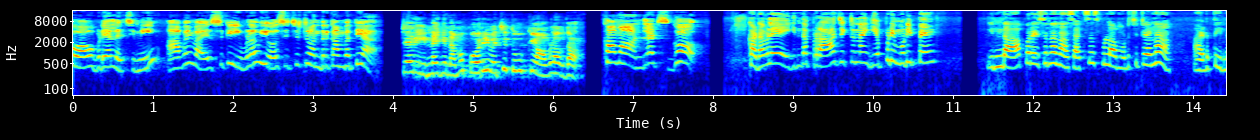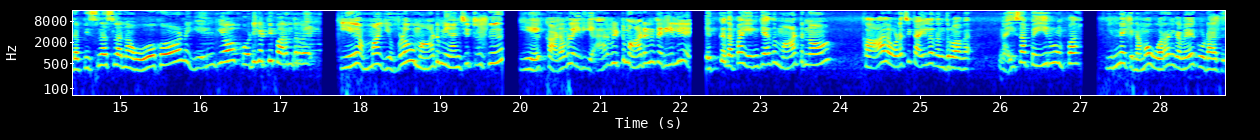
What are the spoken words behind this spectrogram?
கோவப்படியா லட்சுமி? அவன் வயசுக்கு இவ்வளவு யோசிச்சுட்டு வந்திருக்கான் பத்தியா? சரி இன்னைக்கு நம்ம பொறி வச்சு தூக்கியும் அவ்வளவுதான். முடிச்சிட்டேன்னா அடுத்து இந்த பிசினஸ்ல நான் ஓஹோன்னு எங்கேயோ கொடி கட்டி பறந்துருவேன். ஏ அம்மா எவ்வளவு மாடு மேய்ஞ்சிட்டு இருக்கு? ஏ கடவுளே இது யார் வீட்டு மாடுன்னு தெரியலையே. எத்தனப்பா எங்கேயாவது மாட்டணும் காலை உடைச்சு கையில வந்துருவாங்க நைஸா பெயிருவோம்ப்பா. இன்னைக்கு நம்ம உறங்கவே கூடாது.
